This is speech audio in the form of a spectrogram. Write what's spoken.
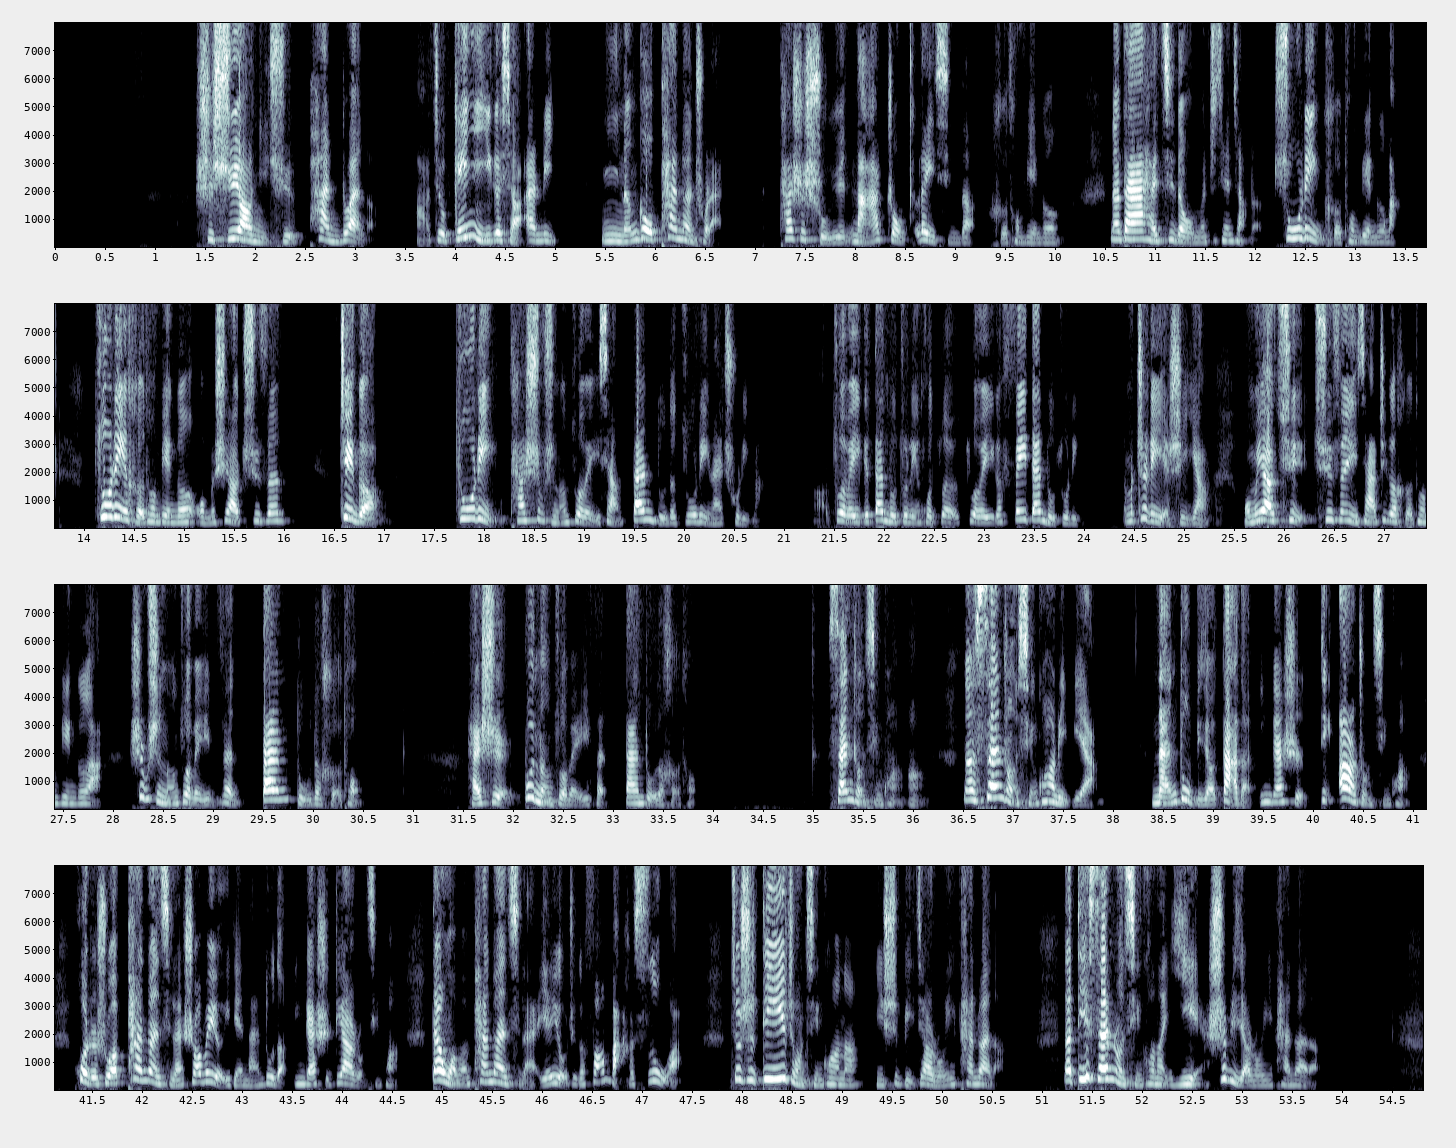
是需要你去判断的啊。就给你一个小案例，你能够判断出来它是属于哪种类型的合同变更。那大家还记得我们之前讲的租赁合同变更吗？租赁合同变更，我们是要区分这个租赁它是不是能作为一项单独的租赁来处理嘛？啊，作为一个单独租赁或作作为一个非单独租赁，那么这里也是一样，我们要去区分一下这个合同变更啊，是不是能作为一份单独的合同，还是不能作为一份单独的合同？三种情况啊，那三种情况里边啊，难度比较大的应该是第二种情况。或者说判断起来稍微有一点难度的，应该是第二种情况。但我们判断起来也有这个方法和思路啊。就是第一种情况呢，你是比较容易判断的。那第三种情况呢，也是比较容易判断的。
